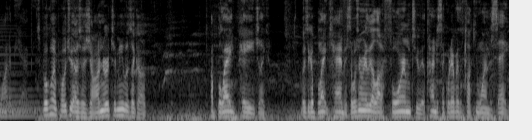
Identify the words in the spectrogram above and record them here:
want to be happy. Spoken word poetry as a genre to me was like a a blank page, like it was like a blank canvas. There wasn't really a lot of form to it. Kind of just like whatever the fuck you wanted to say.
